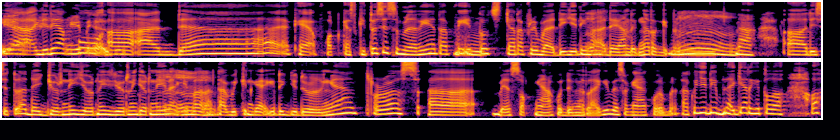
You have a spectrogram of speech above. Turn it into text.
Ya, jadi aku gitu eh, ada kayak podcast gitu sih sebenarnya, tapi itu secara pribadi, jadi nggak ada yang denger gitu. Hmm. Nah, eh, di situ ada journey, journey, journey, journey, nah gitu. Tak bikin kayak gitu judulnya. Terus eh, besoknya aku denger lagi, besoknya aku, aku jadi belajar gitu loh. Oh,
